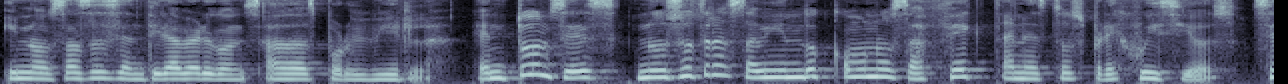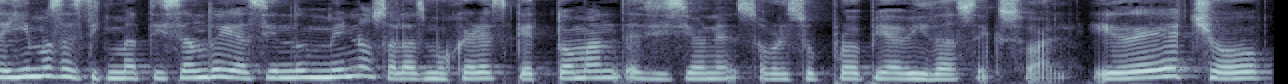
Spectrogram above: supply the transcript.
y nos hace sentir avergonzadas por vivirla. Entonces, nosotras sabiendo cómo nos afectan estos prejuicios, seguimos estigmatizando y haciendo menos a las mujeres que toman decisiones sobre su propia vida sexual. Y de hecho,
